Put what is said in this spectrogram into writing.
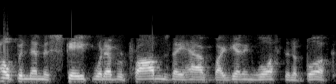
helping them escape whatever problems they have by getting lost in a book.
